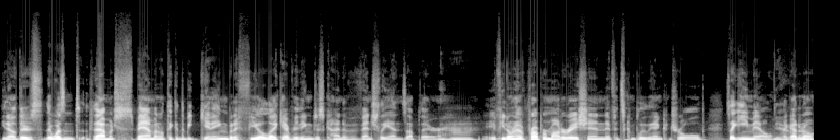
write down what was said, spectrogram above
you know, there's there wasn't that much spam. I don't think in the beginning, but I feel like everything just kind of eventually ends up there. Mm-hmm. If you don't have proper moderation, if it's completely uncontrolled, it's like email. Yeah. Like I don't know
